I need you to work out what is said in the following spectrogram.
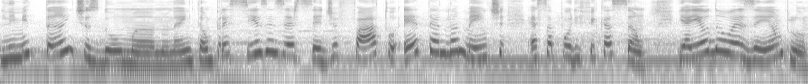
limitantes do humano, né? Então precisa exercer de fato eternamente essa purificação. E aí eu dou o exemplo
